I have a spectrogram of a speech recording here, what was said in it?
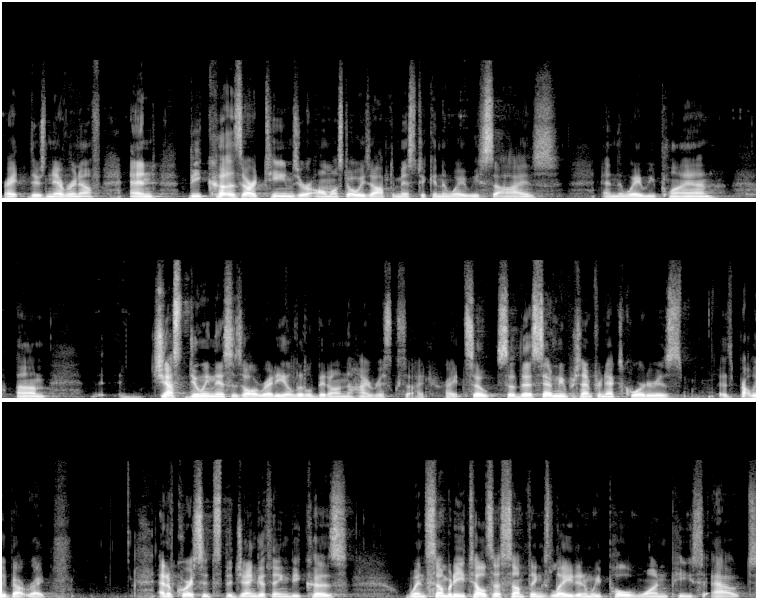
right? There's never enough. And because our teams are almost always optimistic in the way we size and the way we plan, um, just doing this is already a little bit on the high risk side, right? So, so the 70% for next quarter is, is probably about right. And of course, it's the Jenga thing because when somebody tells us something's late and we pull one piece out,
